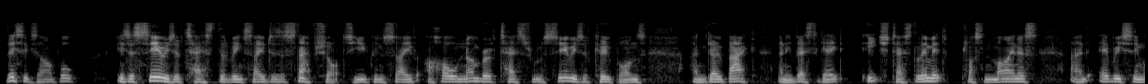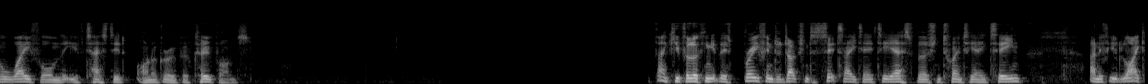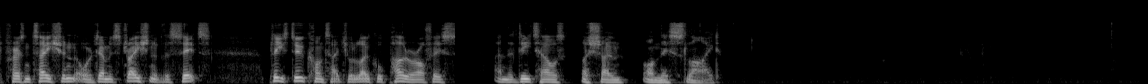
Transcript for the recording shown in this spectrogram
This example is a series of tests that have been saved as a snapshot. So you can save a whole number of tests from a series of coupons and go back and investigate each test limit, plus and minus, and every single waveform that you've tested on a group of coupons. Thank you for looking at this brief introduction to CITS 880S version 2018. And if you'd like a presentation or a demonstration of the CITS, please do contact your local Polar office and the details are shown on this slide.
